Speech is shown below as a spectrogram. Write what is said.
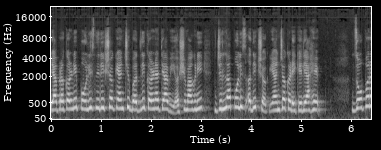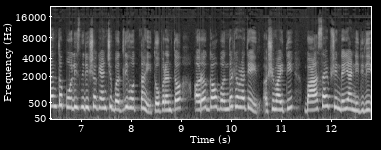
या प्रकरणी पोलीस निरीक्षक यांची बदली करण्यात यावी अशी मागणी जिल्हा पोलीस अधीक्षक यांच्याकडे केली आहे. जोपर्यंत पोलीस निरीक्षक यांची बदली होत नाही तोपर्यंत अरगगाव बंद ठेवण्यात येईल अशी माहिती बाळासाहेब शिंदे यांनी दिली.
